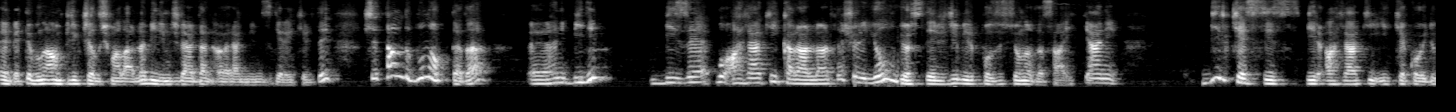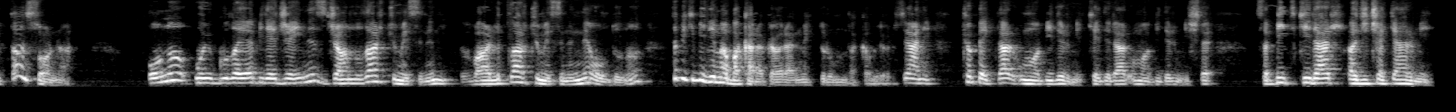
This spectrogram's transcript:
elbette bunu ampirik çalışmalarla bilimcilerden öğrenmemiz gerekirdi. İşte tam da bu noktada e, hani bilim bize bu ahlaki kararlarda şöyle yol gösterici bir pozisyona da sahip. Yani bir kez siz bir ahlaki ilke koyduktan sonra onu uygulayabileceğiniz canlılar kümesinin, varlıklar kümesinin ne olduğunu tabii ki bilime bakarak öğrenmek durumunda kalıyoruz. Yani köpekler umabilir mi? Kediler umabilir mi? İşte mesela bitkiler acı çeker mi?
